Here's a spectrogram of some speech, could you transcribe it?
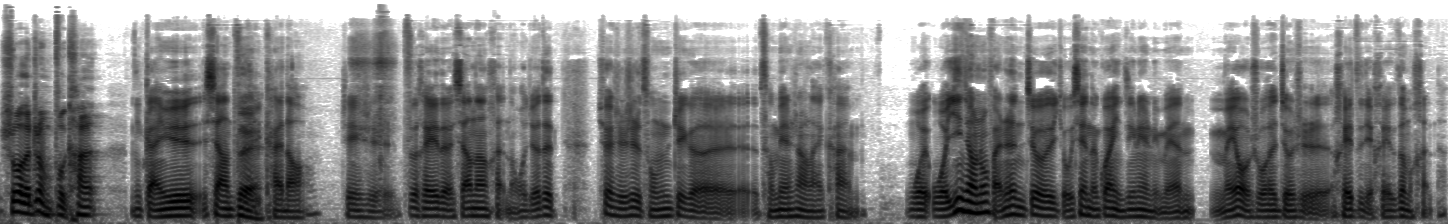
说的这么不堪，你敢于向自己开刀，这是自黑的相当狠的。我觉得确实是从这个层面上来看，我我印象中反正就有限的观影经验里面没有说就是黑自己黑的这么狠的，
